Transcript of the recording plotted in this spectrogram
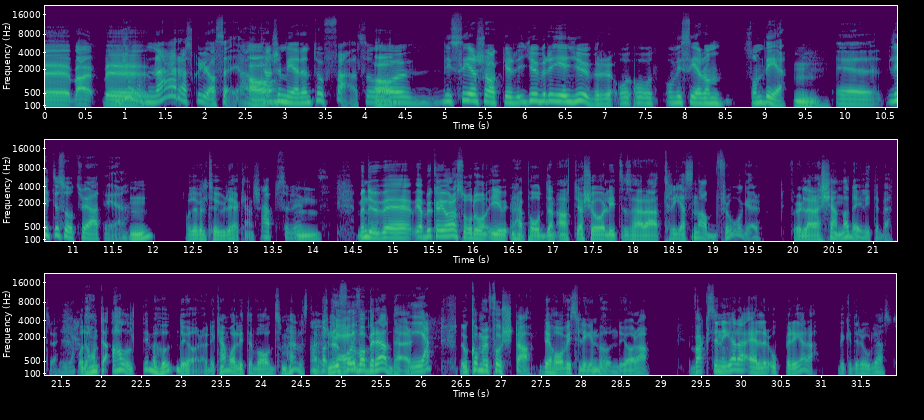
eh, Jordnära skulle jag säga, ja. kanske mer än tuffa. Alltså, ja. Vi ser saker, djur är djur och, och, och vi ser dem som det. Mm. Eh, lite så tror jag att det är. Mm. Och det är väl tur det kanske. Absolut. Mm. Men du, eh, jag brukar göra så då i den här podden att jag kör lite så här tre snabbfrågor för att lära känna dig lite bättre. Ja. Och det har inte alltid med hund att göra, det kan vara lite vad som helst här. Okay. Så nu får du vara beredd här. Ja. Då kommer det första, det har visserligen med hund att göra. Vaccinera eller operera, vilket är roligast?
